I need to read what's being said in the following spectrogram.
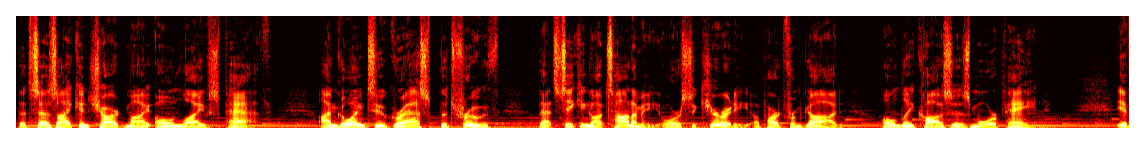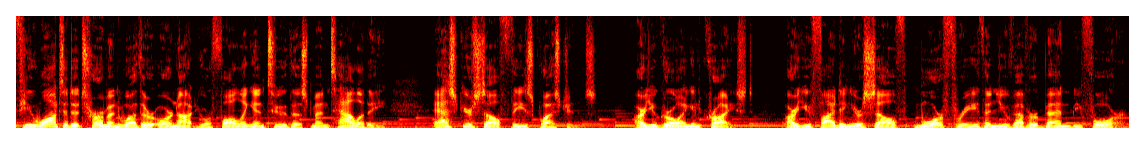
that says I can chart my own life's path. I'm going to grasp the truth that seeking autonomy or security apart from God only causes more pain. If you want to determine whether or not you're falling into this mentality, ask yourself these questions Are you growing in Christ? Are you finding yourself more free than you've ever been before?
